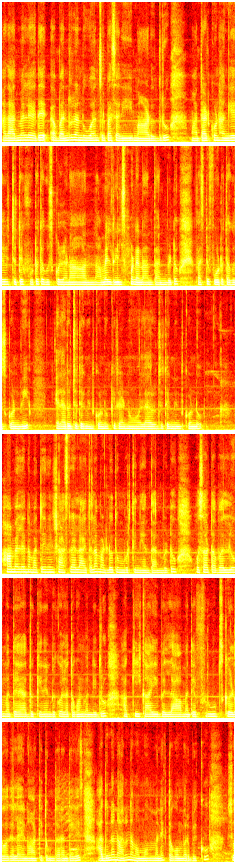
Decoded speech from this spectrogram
ಅದಾದಮೇಲೆ ಅದೇ, ಬಂದರು ನಂದು ಹೂವು ಒಂದು ಸ್ವಲ್ಪ ಸರಿ ಮಾಡಿದ್ರು. ಮಾತಾಡ್ಕೊಂಡು ಹಾಗೆ ಜೊತೆಗೆ ಫೋಟೋ ತೆಗೆಸ್ಕೊಳ್ಳೋಣ ಅನ್, ಆಮೇಲೆ ರೀಲ್ಸ್ ಮಾಡೋಣ ಅಂತ ಅಂದ್ಬಿಟ್ಟು ಫಸ್ಟು ಫೋಟೋ ತೆಗೆಸ್ಕೊಂಡ್ವಿ. ಎಲ್ಲರೂ ಜೊತೆಗೆ ನಿಂತ್ಕೊಂಡು, ಕಿರಣ್ಣು ಎಲ್ಲರೂ ಜೊತೆಗೆ ನಿಂತ್ಕೊಂಡು. ಆಮೇಲೆ ನಮ್ಮ ಅತ್ತೆ ಏನೇನು ಶಾಸ್ತ್ರ ಎಲ್ಲ ಆಯ್ತಲ್ಲ, ಮಡ್ಲು ತುಂಬಿಡ್ತೀನಿ ಅಂತ ಅಂದ್ಬಿಟ್ಟು ಹೊಸ ಟವಲ್ಲು ಮತ್ತು ಅದಕ್ಕೆ ಏನೇನು ಬೇಕೋ ಎಲ್ಲ ತೊಗೊಂಡು ಬಂದಿದ್ದರು ಅಕ್ಕಿ, ಕಾಯಿ, ಬೆಲ್ಲ ಮತ್ತು ಫ್ರೂಟ್ಸ್ಗಳು ಅದೆಲ್ಲ ಏನೋ ಹಾಕಿ ತುಂಬ್ತಾರಂತೆ ಗೈಸ್ ಅದನ್ನು ನಾನು ನಮ್ಮ ಅಮ್ಮಮ್ಮ ಮನೆಗೆ ತೊಗೊಂಬರ್ಬೇಕು. ಸೊ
